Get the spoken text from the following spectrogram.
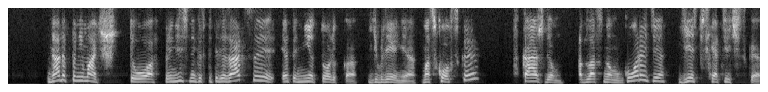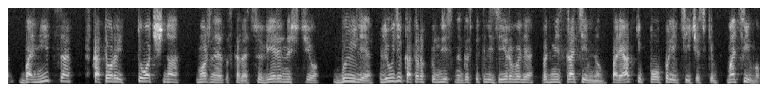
Надо понимать, что принудительные госпитализации – это не только явление московское. В каждом областном городе есть психиатрическая больница, в которой точно, можно это сказать с уверенностью, были люди, которых принудительно госпитализировали в административном порядке по политическим мотивам.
